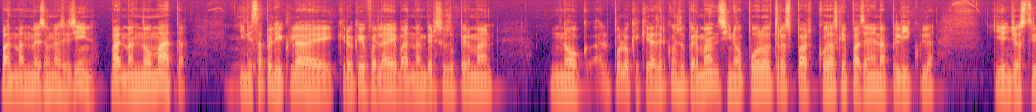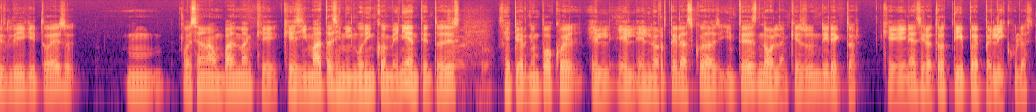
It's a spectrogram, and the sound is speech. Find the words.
Batman no es un asesino, Batman no mata. Y en esta película, creo que fue la de Batman vs. Superman, no por lo que quiere hacer con Superman, sino por otras cosas que pasan en la película y en Justice League y todo eso, Mm, muestran a un Batman que, que sí mata sin ningún inconveniente. Entonces se pierde un poco el, el, el, norte de las cosas. Y entonces Nolan, que es un director que viene a hacer otro tipo de películas,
